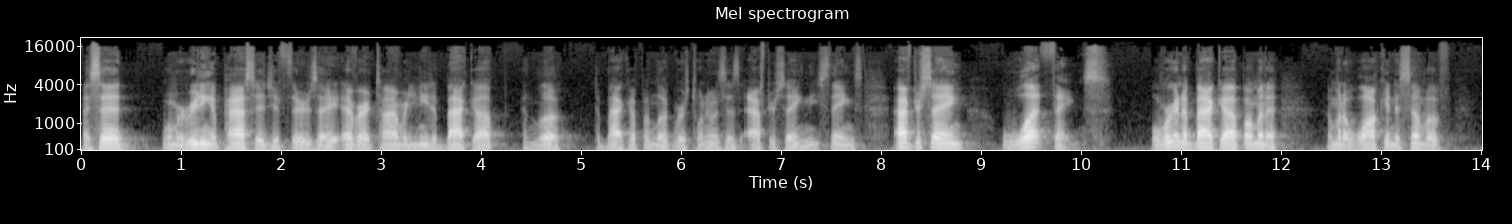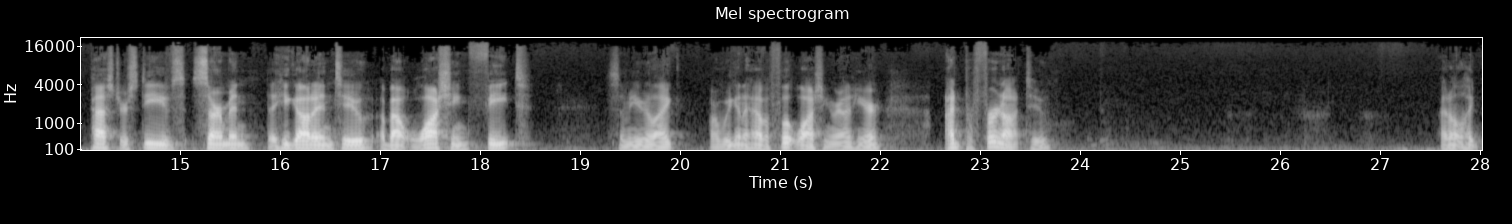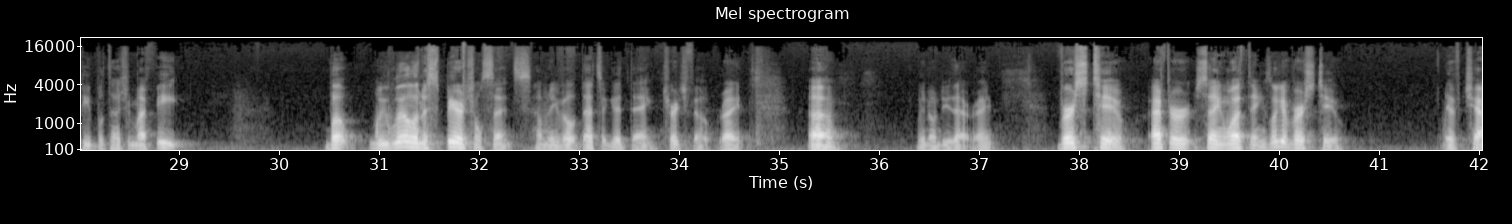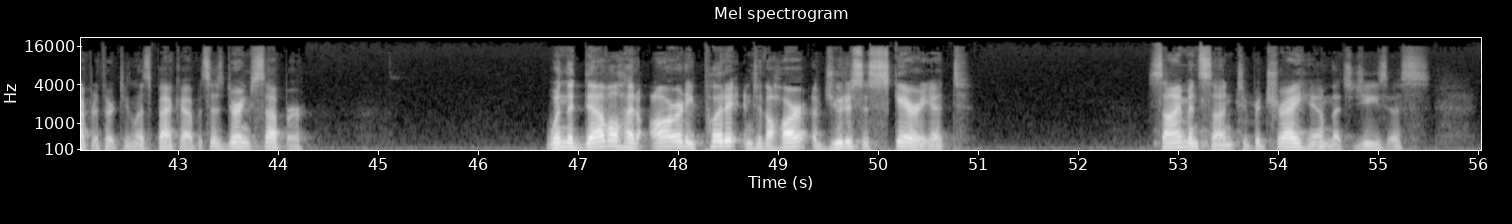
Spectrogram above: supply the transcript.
I said when we're reading a passage, if there's a, ever a time where you need to back up and look, to back up and look, verse 21 says, after saying these things, after saying what things? Well, we're going to back up. I'm going to, I'm going to walk into some of Pastor Steve's sermon that he got into about washing feet. Some of you are like, are we going to have a foot washing around here? I'd prefer not to. I don't like people touching my feet but we will in a spiritual sense. How many vote that's a good thing? Church vote, right? Um, we don't do that, right? Verse 2. After saying what things? Look at verse 2 of chapter 13. Let's back up. It says, During supper, when the devil had already put it into the heart of Judas Iscariot, Simon's son, to betray him, that's Jesus,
